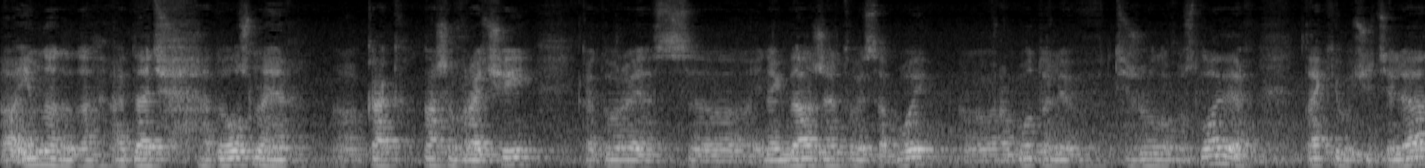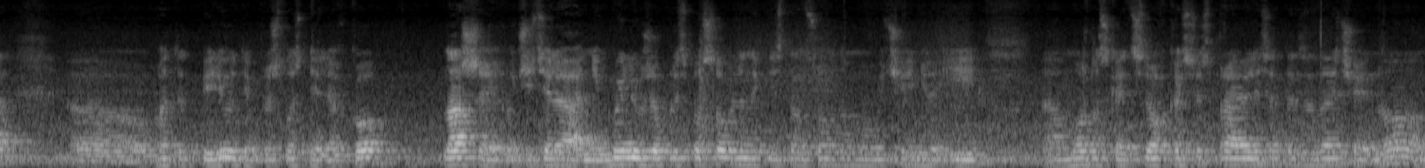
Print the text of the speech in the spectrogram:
э, им надо да, отдать должное, как наши врачи, которые с, э, иногда жертвой собой э, работали в тяжелых условиях, так и учителя. Э, в этот период им пришлось нелегко, наши учителя, они были уже приспособлены к дистанционному обучению и, э, можно сказать, с легкостью справились с этой задачей, но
